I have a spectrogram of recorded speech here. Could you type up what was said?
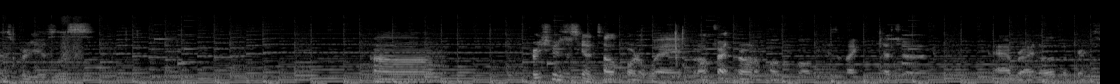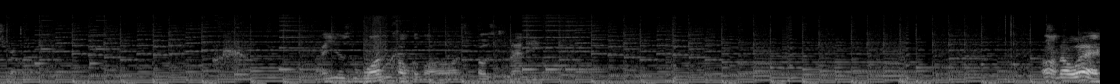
That's pretty useless. Um, pretty sure it's just gonna teleport away, but I'll try throwing a Pokeball because if I can catch a Abra, I know that they're pretty strong. I used one Pokeball as opposed to many. Oh no way!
